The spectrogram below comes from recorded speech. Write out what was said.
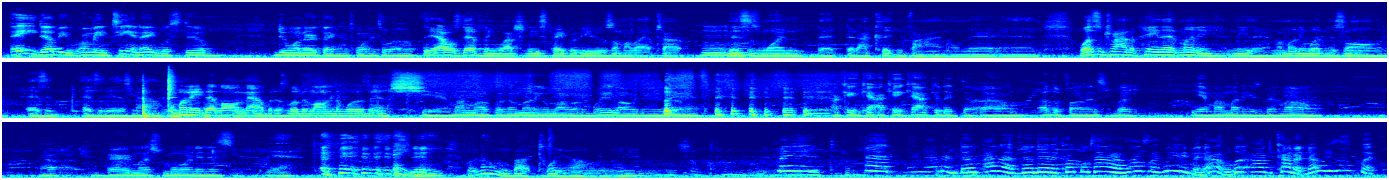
AEW, I mean TNA was still doing their thing in 2012. Yeah, I was definitely watching these pay per views on my laptop. Mhm. This is one that, that I couldn't find on there, and wasn't trying to pay that money neither. My money wasn't as long as it as it is now. My money ain't that long now, but it's a little bit longer than it was then. Shit, my motherfucking money was longer, way longer than it is. I can't ca- I can't calculate the um, other funds, but yeah, my money has been long. Uh, very much more than it's yeah. hey man, well, only about twenty dollars, man. Man, I, I done done I done done that a couple times. I was like, wait a minute, I look, I kind of noticed. I was like,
